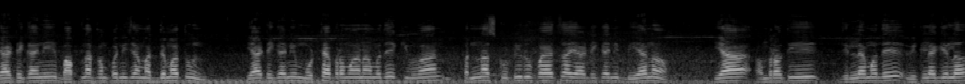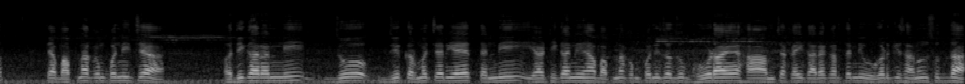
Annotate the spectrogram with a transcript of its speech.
या ठिकाणी बापना कंपनीच्या माध्यमातून या ठिकाणी मोठ्या प्रमाणामध्ये किमान पन्नास कोटी रुपयाचा या ठिकाणी बियाणं या अमरावती जिल्ह्यामध्ये विकल्या गेलं. त्या बापना कंपनीच्या अधिकाऱ्यांनी जो जे कर्मचारी आहेत त्यांनी या ठिकाणी हा बापना कंपनीचा जो घोड आहे हा आमच्या काही कार्यकर्त्यांनी उघडकीस आणूनसुद्धा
